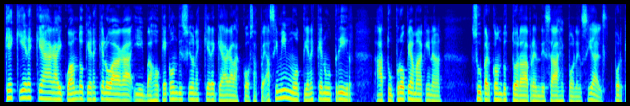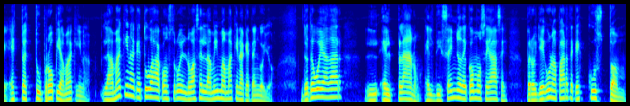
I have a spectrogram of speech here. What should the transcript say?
qué quieres que haga y cuándo quieres que lo haga y bajo qué condiciones quieres que haga las cosas. Pues asimismo tienes que nutrir a tu propia máquina superconductora de aprendizaje exponencial, porque esto es tu propia máquina la máquina que tú vas a construir no va a ser la misma máquina que tengo yo. Yo te voy a dar el plano, el diseño de cómo se hace, pero llega una parte que es custom,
